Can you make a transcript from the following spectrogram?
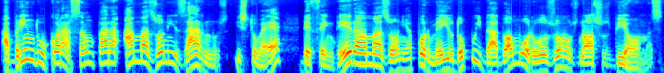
abrindo o coração para amazonizar-nos, isto é, defender a Amazônia por meio do cuidado amoroso aos nossos biomas.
